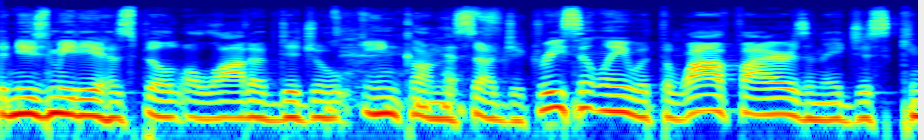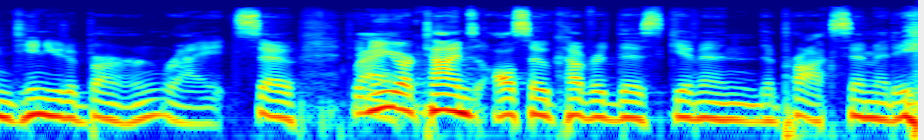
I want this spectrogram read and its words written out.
the news media has spilled a lot of digital ink on yes. the subject recently with the wildfires, and they just continue to burn, right? So the right. New York Times also covered this given the proximity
